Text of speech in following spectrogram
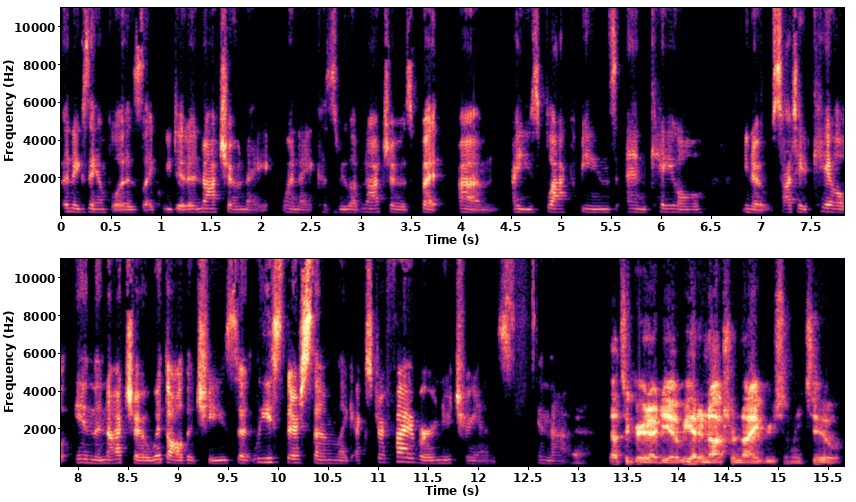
an example is like we did a nacho night one night because we love nachos, but um, I use black beans and kale you know, sauteed kale in the nacho with all the cheese. So at least there's some like extra fiber nutrients in that. Yeah, that's a great idea. We had a nacho night recently too,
